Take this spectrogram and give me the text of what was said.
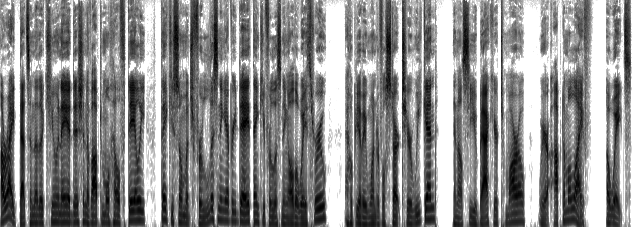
All right, that's another Q&A edition of Optimal Health Daily. Thank you so much for listening every day. Thank you for listening all the way through. I hope you have a wonderful start to your weekend, and I'll see you back here tomorrow where optimal life awaits.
